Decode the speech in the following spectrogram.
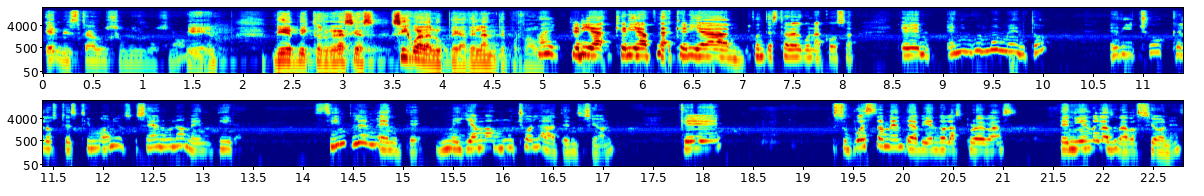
en Estados Unidos, ¿no? Bien, bien, Víctor, gracias. Sí, Guadalupe, adelante, por favor. Ay, quería, quería, quería contestar alguna cosa. En, en ningún momento he dicho que los testimonios sean una mentira. Simplemente me llama mucho la atención que supuestamente habiendo las pruebas, teniendo las grabaciones,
